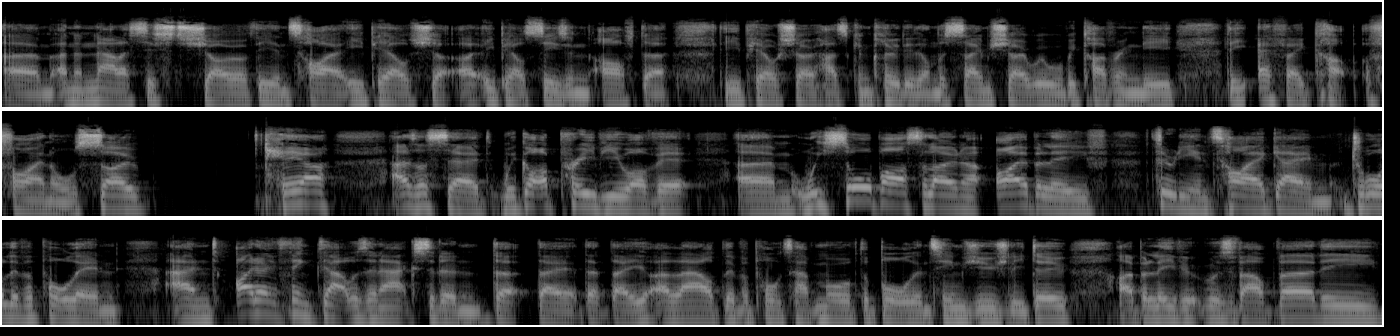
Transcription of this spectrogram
um, an analysis show of the entire EPL show, uh, EPL season after the EPL show has concluded. On the same show, we will be covering the the FA Cup finals. So here, as I said, we got a preview of it. Um, we saw Barcelona, I believe, through the entire game, draw Liverpool in, and I don't think that was an accident that they that they allowed Liverpool to have more of the ball than teams usually do. I believe it was Valverde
